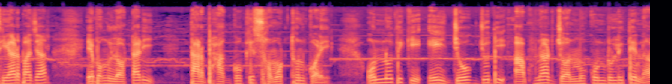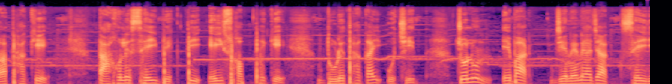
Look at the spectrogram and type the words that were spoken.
শেয়ার বাজার এবং লটারি তার ভাগ্যকে সমর্থন করে। অন্যদিকে এই যোগ যদি আপনার জন্মকুণ্ডলিতে না থাকে, তাহলে সেই ব্যক্তি এই সব থেকে দূরে থাকাই উচিত। চলুন এবার জেনে নেওয়া যাক সেই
